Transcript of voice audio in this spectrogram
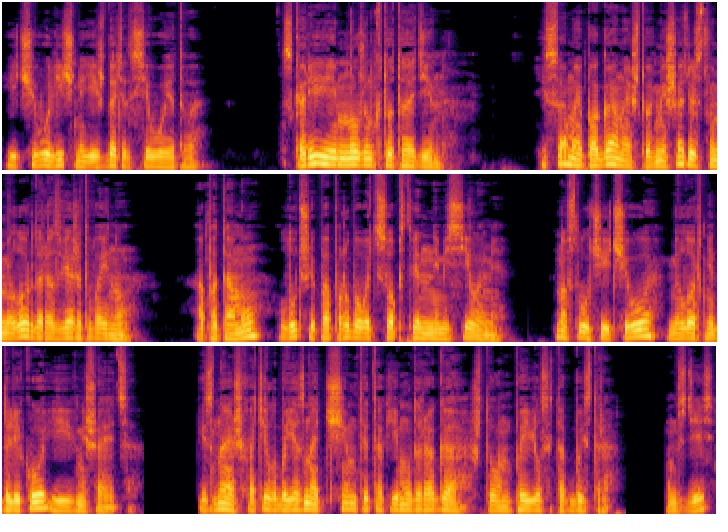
И чего лично ей ждать от всего этого? Скорее им нужен кто-то один. И самое поганое, что вмешательство Милорда развяжет войну. А потому лучше попробовать собственными силами. Но в случае чего Милорд недалеко и вмешается. И знаешь, хотела бы я знать, чем ты так ему дорога, что он появился так быстро. Он здесь?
